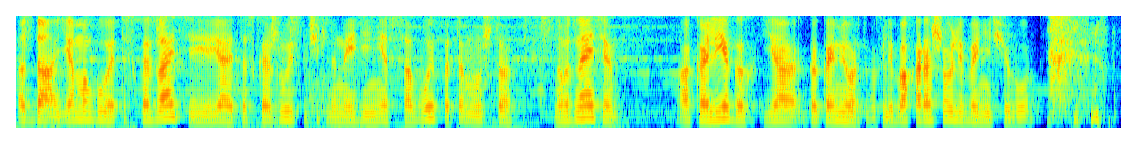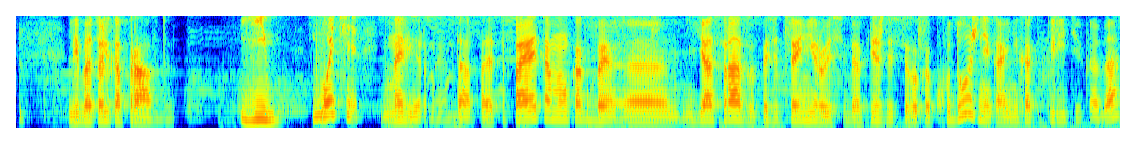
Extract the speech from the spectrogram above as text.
А, Да, я могу это сказать, и я это скажу исключительно наедине с собой, потому что, ну вы знаете, о коллегах я как о мертвых, либо хорошо, либо ничего. Либо только правду. Їм в очі? Наверное, да. Поэт- Поэтому как бы э, я сразу позиционирую себя прежде всего как художника, а не как критика, да.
